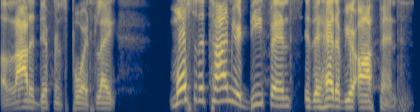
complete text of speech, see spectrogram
a lot of different sports. Like most of the time, your defense is ahead of your offense.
